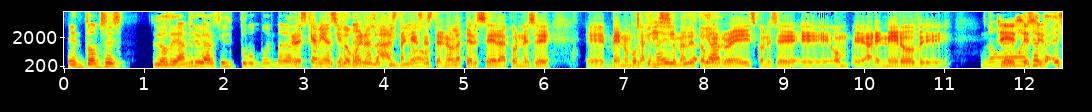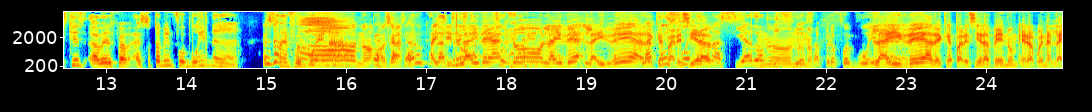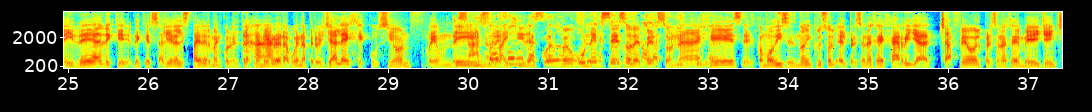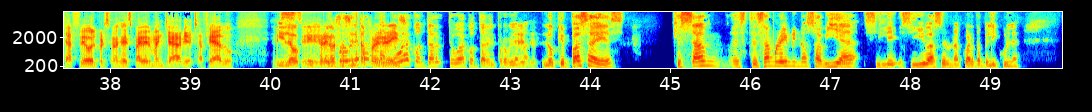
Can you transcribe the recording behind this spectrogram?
Entonces, lo de Andrew Garfield tuvo muy mala pero es que habían sido buenas hasta pidió. que se estrenó la tercera con ese eh, Venom Porque chafísima de Topher ahora- Grace, con ese eh, eh, arenero de. No, Sí, sí, esa sí. es que, es- a ver, espérame, esto también fue buena. Esta también fue No, buena. no, o sea, Claro que la sí, no. idea, no, buena. la idea, la idea La de que apareciera. fue demasiado No, no, no. ambiciosa, pero fue buena. La idea de que apareciera Venom era buena, la idea de que, de que saliera el Spider-Man con el traje Ajá. negro era buena, pero ya la ejecución fue un Sí, desastre. no, Esa ahí fue sí de acuerdo. Fue un ambiciosa, exceso no de personajes, es como dices, ¿no? Incluso el, el personaje de Harry ya chafeó, el personaje de Mary Jane chafeó, el personaje de Spider-Man ya había chafeado. Y luego, Este, ¿qué película. fregos El hace problema, Topher mira, te voy a contar, te voy a contar el problema. Sí, sí. Lo que pasa es que Sam, este, Sam Raimi no sabía si, le, si iba a hacer una cuarta película.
